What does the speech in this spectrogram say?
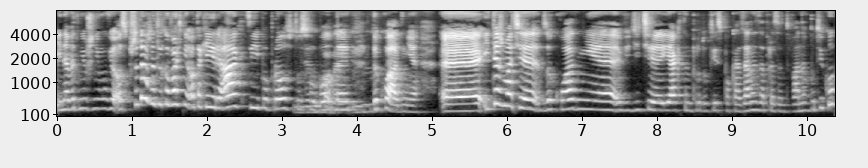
I nawet już nie mówię o sprzedaży, tylko właśnie o takiej reakcji po prostu swobodnej, Mhm. Dokładnie. E, I też macie dokładnie, widzicie jak ten produkt jest pokazany, zaprezentowany w butiku,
